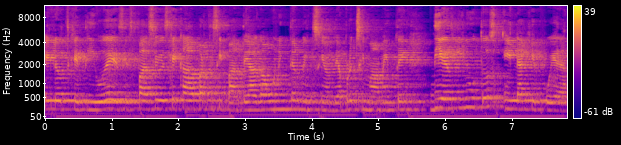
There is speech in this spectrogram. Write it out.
El objetivo de ese espacio es que cada participante haga una intervención de aproximadamente 10 minutos en la que pueda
